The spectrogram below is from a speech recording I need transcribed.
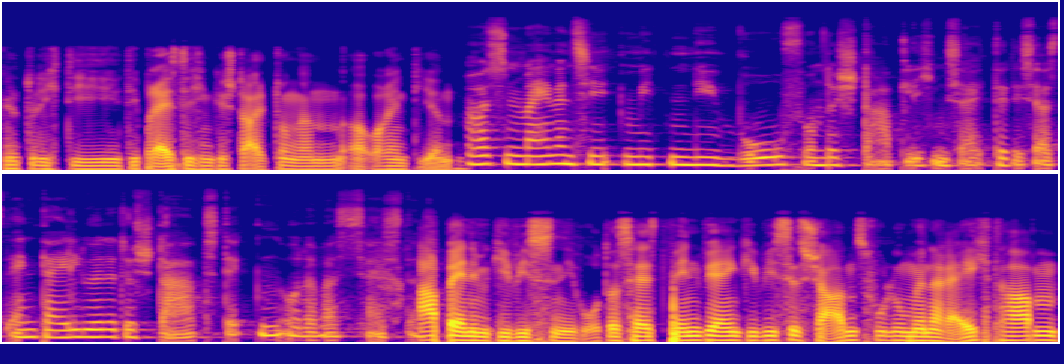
natürlich die, die preislichen Gestaltungen äh, orientieren. Was meinen Sie mit Niveau von der staatlichen Seite? Das heißt, ein Teil würde der Staat decken oder was heißt das? Ab einem gewissen Niveau. Das heißt, wenn wir ein gewisses Schadensvolumen erreicht haben,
